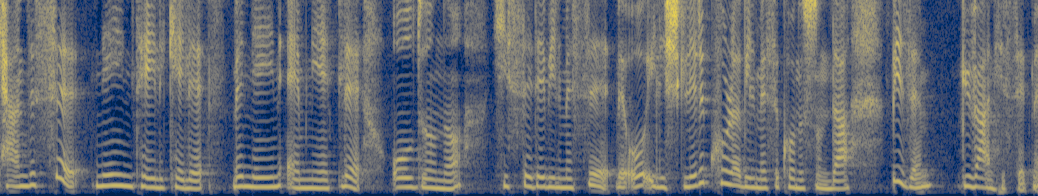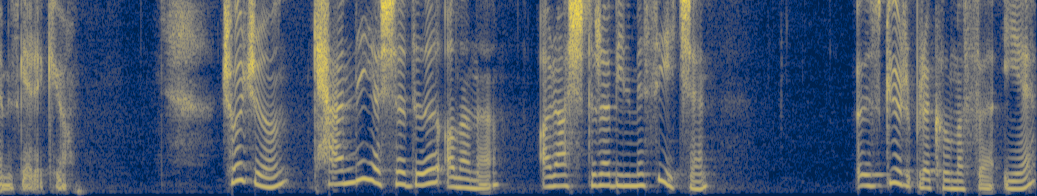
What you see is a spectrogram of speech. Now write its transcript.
kendisi neyin tehlikeli ve neyin emniyetli olduğunu hissedebilmesi ve o ilişkileri kurabilmesi konusunda bizim güven hissetmemiz gerekiyor. Çocuğun kendi yaşadığı alanı araştırabilmesi için özgür bırakılması iyi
